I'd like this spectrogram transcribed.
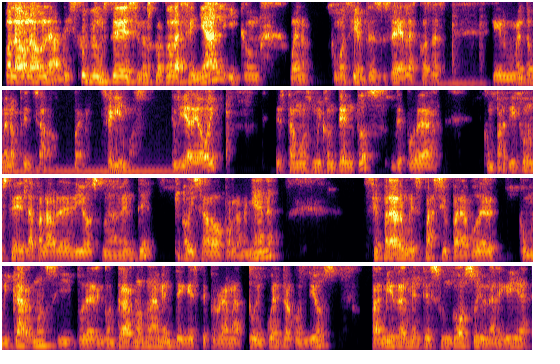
Hola, hola, hola. Disculpen ustedes, se nos cortó la señal y con, bueno, como siempre, suceden las cosas en el momento menos pensado. Bueno, seguimos. El día de hoy estamos muy contentos de poder compartir con ustedes la palabra de Dios nuevamente, hoy sábado por la mañana, separar un espacio para poder comunicarnos y poder encontrarnos nuevamente en este programa Tu Encuentro con Dios. Para mí realmente es un gozo y una alegría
